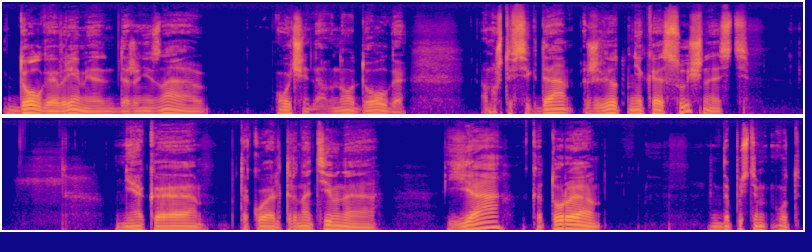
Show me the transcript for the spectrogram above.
долгое время, даже не знаю, очень давно, долго, а может и всегда, живет некая сущность, некое такое альтернативное «я», которое, допустим, вот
